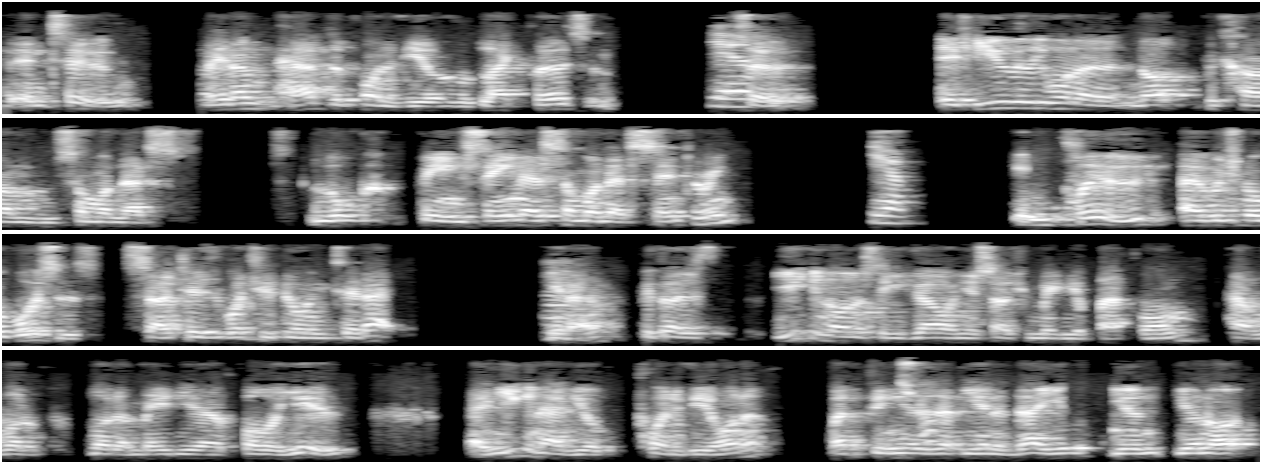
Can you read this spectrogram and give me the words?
and two, they don't have the point of view of a black person. Yeah. So if you really want to not become someone that's look being seen as someone that's centering, yeah, include Aboriginal voices such as what you're doing today. You know, because you can honestly go on your social media platform, have a lot of lot of media follow you, and you can have your point of view on it. But the thing is, at the end of the day, you, you're, you're not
